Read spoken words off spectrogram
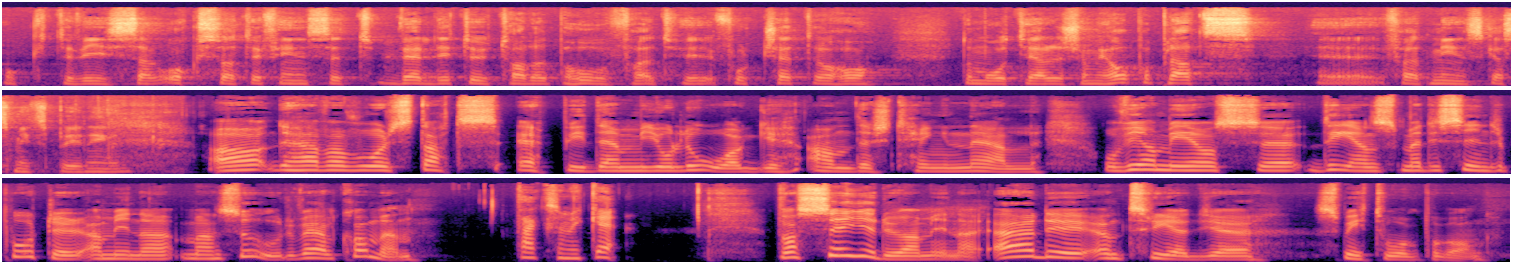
Och det visar också att det finns ett väldigt uttalat behov för att vi fortsätter att ha de åtgärder som vi har på plats eh, för att minska smittspridningen. Ja, det här var vår statsepidemiolog Anders Tegnell. Och vi har med oss eh, DNs medicinreporter Amina Mansour. Välkommen! Tack så mycket! Vad säger du Amina, är det en tredje smittvåg på gång?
